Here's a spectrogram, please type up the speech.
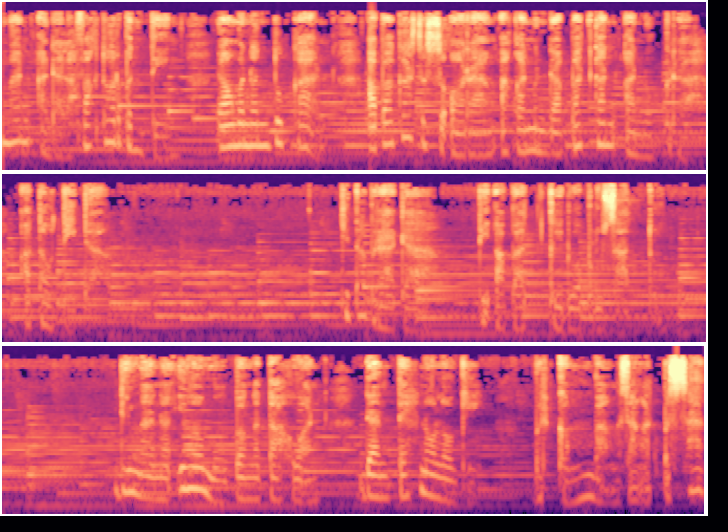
iman adalah faktor penting yang menentukan apakah seseorang akan mendapatkan anugerah atau tidak. Kita berada di abad ke-21 di mana ilmu pengetahuan dan teknologi berkembang sangat pesat.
